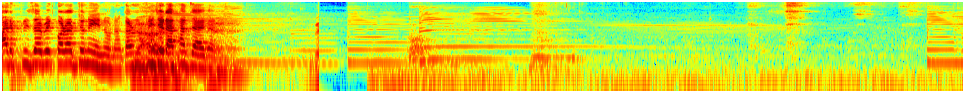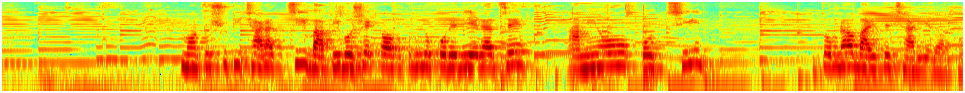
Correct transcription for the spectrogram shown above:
আর প্রিজার্ভ করার জন্য এনো না কারণ ফ্রিজে রাখার জায়গা নেই। হ্যাঁ, মটরশুঁটি ছাড়াচ্ছি বাপি বসে কতগুলো করে দিয়ে গেছে আমিও করছি। তোমরাও বাড়িতে ছাড়িয়ে রাখো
